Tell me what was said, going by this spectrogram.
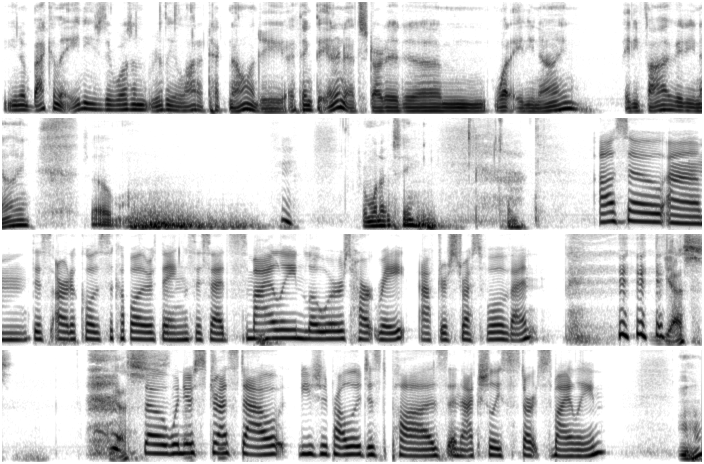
You know, back in the '80s, there wasn't really a lot of technology. I think the internet started, um, what, '89, '85, '89. So, from what I'm seeing, Also, um, this article, just a couple other things. They said smiling lowers heart rate after stressful event. yes, yes. So when you're stressed out, you should probably just pause and actually start smiling. Mm-hmm.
